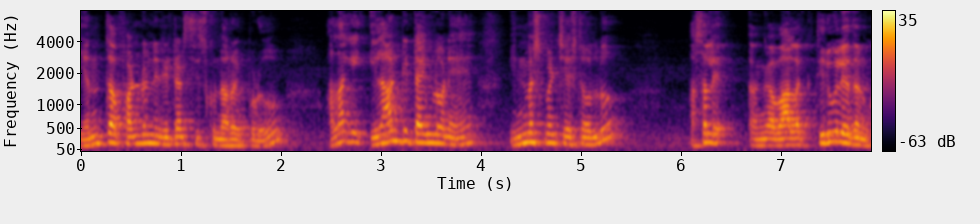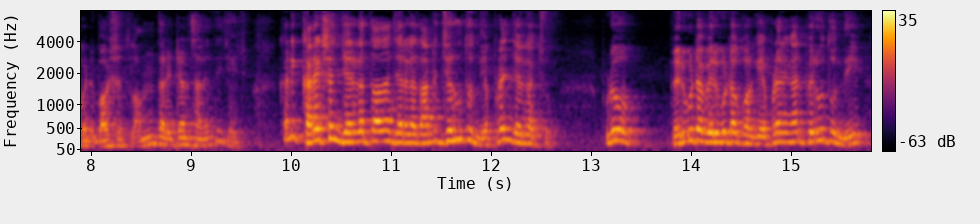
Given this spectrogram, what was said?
ఎంత ఫండ్ని రిటర్న్స్ తీసుకున్నారో ఇప్పుడు. అలాగే ఇలాంటి టైంలోనే ఇన్వెస్ట్మెంట్ చేసిన వాళ్ళు అసలు ఇంకా వాళ్ళకి తిరుగులేదు అనుకోండి భవిష్యత్తులో. అంత రిటర్న్స్ అనేది చేయొచ్చు. కానీ కరెక్షన్ జరుగుతుందా జరగదా అంటే జరుగుతుంది. ఎప్పుడైనా జరగచ్చు. ఇప్పుడు పెరుగుట పెరుగుట కొరకు ఎప్పుడైనా కానీ పెరుగుతుంది.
